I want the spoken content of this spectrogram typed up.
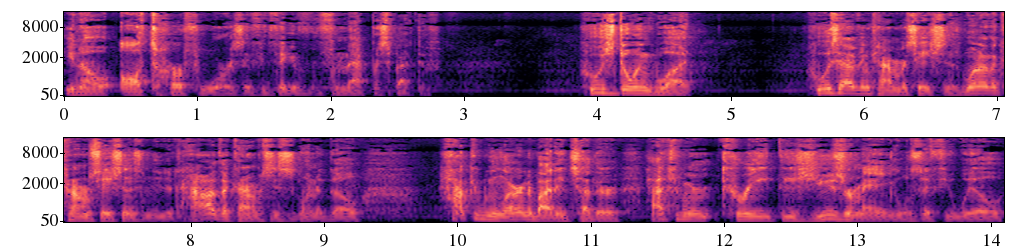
you know, all turf wars if you think of it from that perspective? who's doing what, who's having conversations, what are the conversations needed, how are the conversations going to go, how can we learn about each other, how can we create these user manuals, if you will,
